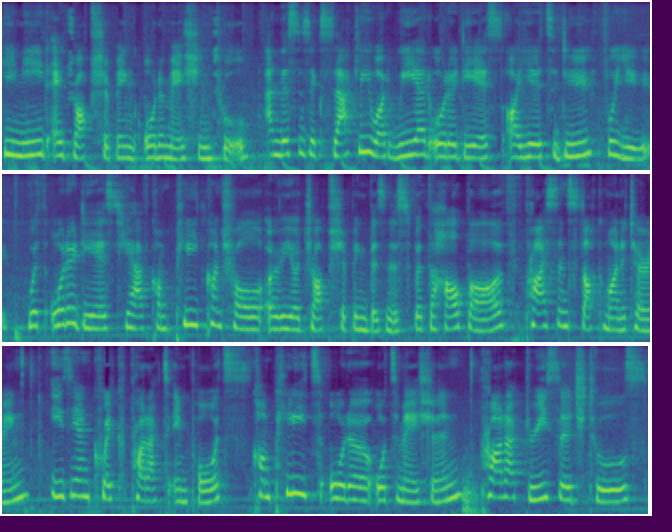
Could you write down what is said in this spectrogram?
you need a dropshipping automation tool. And this is exactly what we at AutoDS are here to do for you. With AutoDS, you have complete control over your dropshipping business with the help of price and stock monitoring, easy and quick product imports, complete order automation, product research tools,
